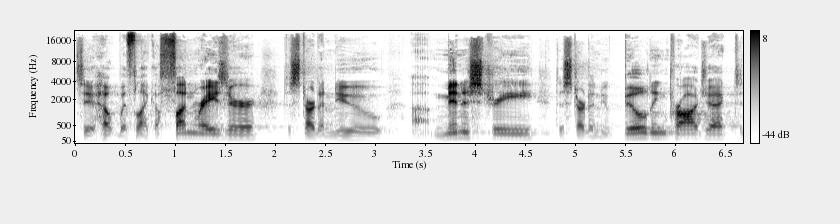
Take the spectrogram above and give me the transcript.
to help with like a fundraiser, to start a new uh, ministry, to start a new building project, to,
